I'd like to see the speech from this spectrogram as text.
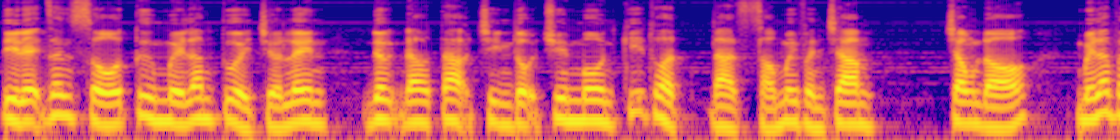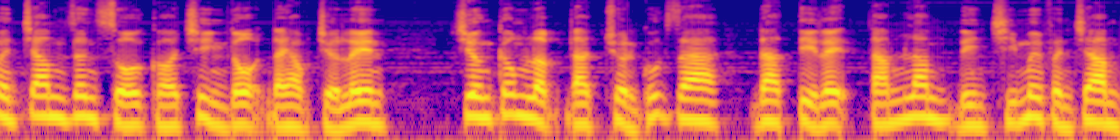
tỷ lệ dân số từ 15 tuổi trở lên được đào tạo trình độ chuyên môn kỹ thuật đạt 60%. Trong đó, 15% dân số có trình độ đại học trở lên, trường công lập đạt chuẩn quốc gia đạt tỷ lệ 85 đến 90%.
